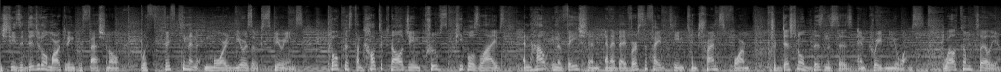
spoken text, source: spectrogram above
She's a digital marketing professional with 15 and more years of experience, focused on how technology improves people's lives and how innovation and a diversified team can transform traditional businesses and create new ones. Welcome, Clelia.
